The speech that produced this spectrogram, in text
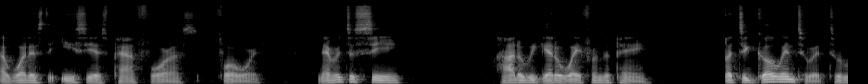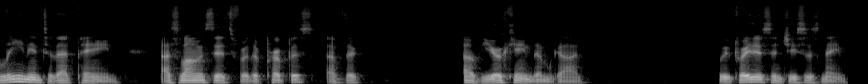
at what is the easiest path for us forward, never to see how do we get away from the pain, but to go into it, to lean into that pain, as long as it's for the purpose of the of your kingdom, God. We pray this in Jesus' name.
